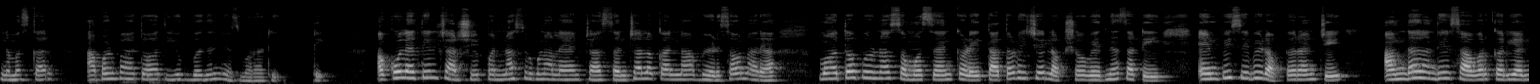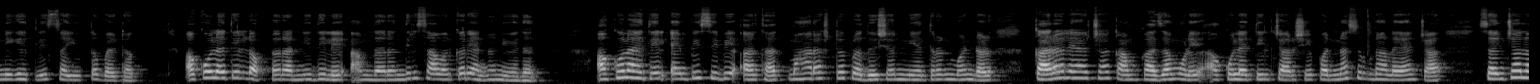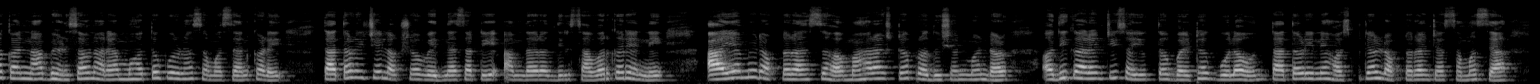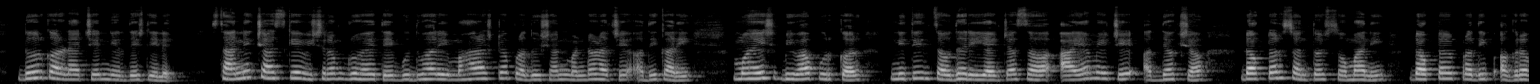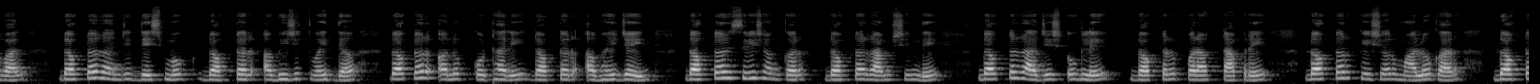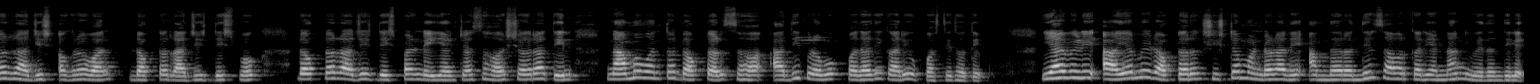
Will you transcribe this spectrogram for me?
नमस्कार. आपण पाहतो आहात युग बदल न्यूज मराठी. अकोल्यातील चारशे पन्नास रुग्णालयांच्या संचालकांना भेडसावणाऱ्या महत्त्वपूर्ण समस्यांकडे तातडीचे लक्ष वेधण्यासाठी एम पी सी बी डॉक्टरांची आमदार रणधीर सावरकर यांनी घेतली संयुक्त बैठक. अकोल्यातील डॉक्टरांनी दिले आमदार रणधीर सावरकर यांना निवेदन. अकोला येथील एम पी सी बी अर्थात महाराष्ट्र प्रदूषण नियंत्रण मंडळ कार्यालयाच्या कामकाजामुळे अकोल्यातील चारशे पन्नास रुग्णालयांच्या संचालकांना भेडसावणाऱ्या महत्त्वपूर्ण समस्यांकडे तातडीचे लक्ष वेधण्यासाठी आमदार रणधीर सावरकर यांनी आयएमए डॉक्टरांसह महाराष्ट्र प्रदूषण मंडळ अधिकाऱ्यांची संयुक्त बैठक बोलावून तातडीने हॉस्पिटल डॉक्टरांच्या समस्या दूर करण्याचे निर्देश दिले. स्थानिक शासकीय विश्रमगृह येथे बुधवारी महाराष्ट्र प्रदूषण मंडळाचे अधिकारी महेश भिवापूरकर नितीन चौधरी यांच्यासह आय एम एचे अध्यक्ष doctor Santosh Somani doctor Pradeep Agarwal doctor Ranjit Deshmukh doctor Abhijit Vaidya doctor Anup Kothari doctor Abhay Jain doctor Shrishankar doctor Ram Shinde doctor Rajesh Ugale doctor Parag Tapre doctor Kishor Malokar doctor Rajesh Agarwal doctor Rajesh Deshmukh doctor Rajesh Deshpande यांच्यासह शहरातील नामवंत डॉक्टरसह आदी प्रमुख पदाधिकारी उपस्थित होते. यावेळी I M A doctor शिष्टमंडळाने आमदार रणधीर सावरकर यांना निवेदन दिले.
